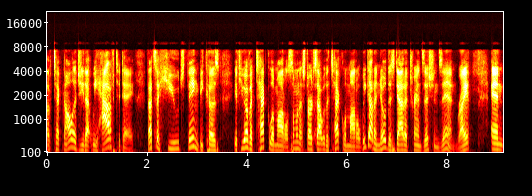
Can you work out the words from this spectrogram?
of technology that we have today that's a huge thing because if you have a tekla model someone that starts out with a tekla model we got to know this data transitions in right and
